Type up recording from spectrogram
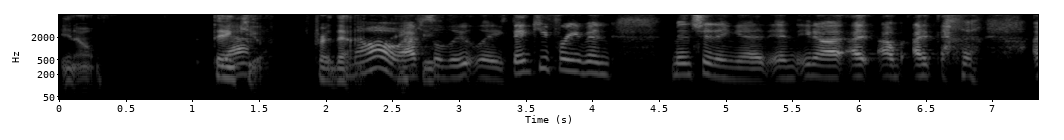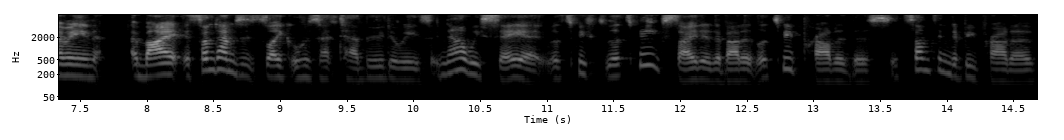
you know, thank Yeah. you for that. no, Thank you. absolutely. Thank you for even mentioning it. And you know, I I I I mean, my sometimes it's like, oh, is that taboo? Do we say no, we say it. Let's be let's be excited about it. Let's be proud of this. It's something to be proud of.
